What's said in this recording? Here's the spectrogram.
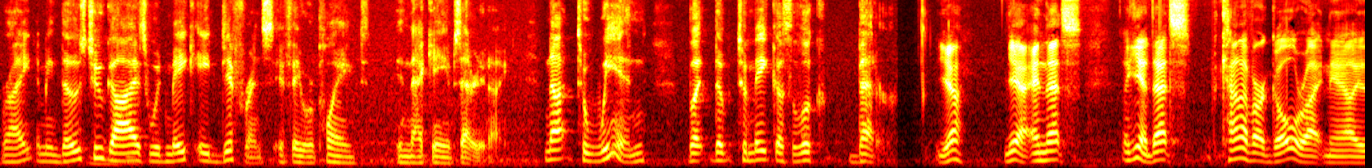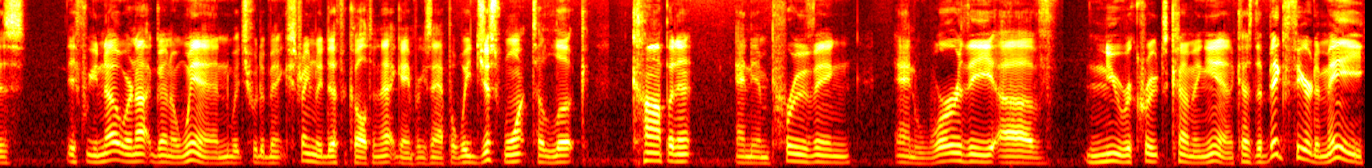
right? I mean, those two guys would make a difference if they were playing t- in that game Saturday night, not to win, but the, to make us look better. Yeah, yeah, and that's again, that's kind of our goal right now. Is if we know we're not going to win, which would have been extremely difficult in that game, for example, we just want to look competent and improving and worthy of new recruits coming in. Because the big fear to me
